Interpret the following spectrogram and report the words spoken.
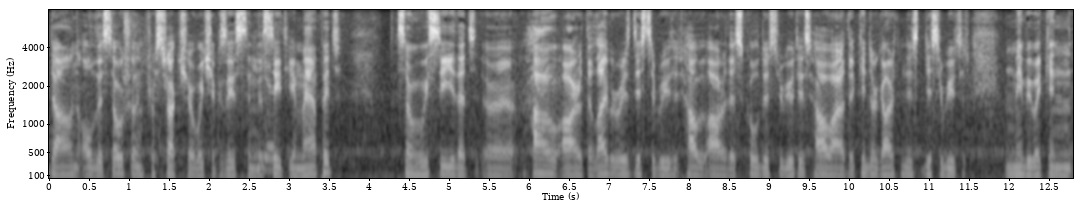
down all the social infrastructure which exists in the Yes. city and map it. So we see that uh, how are the libraries distributed, how are the school distributed, how are the kindergarten dis- distributed, and maybe we can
